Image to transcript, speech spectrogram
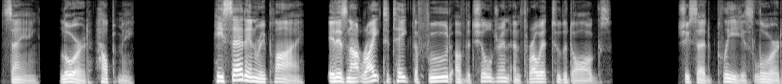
saying, Lord, help me. He said in reply, It is not right to take the food of the children and throw it to the dogs. She said, Please, Lord,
